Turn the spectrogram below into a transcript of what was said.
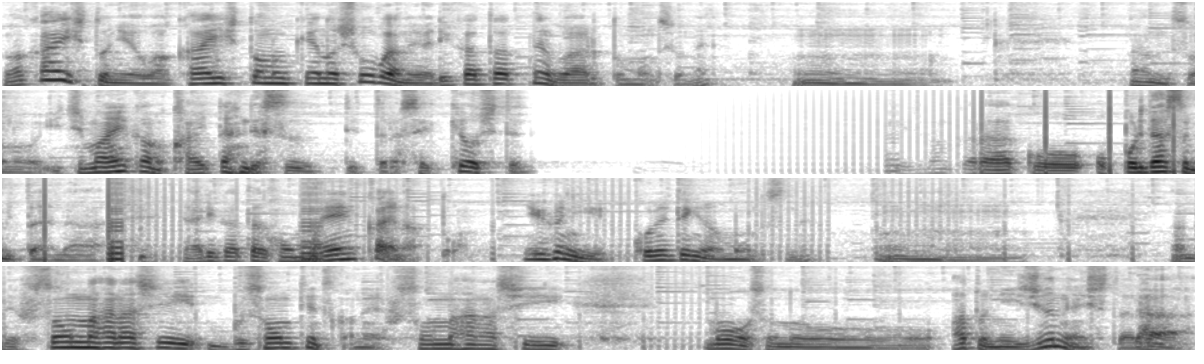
若い人には若い人向けの商売のやり方っていうのがあると思うんですよね。うんなんでその1万円以下の買いたいんですって言ったら説教して自分からこうおっぽり出すみたいなやり方がほんまええんかいなというふうに個人的には思うんですね。うんなんで不損な話不損っていうんですかね不損な話もうそのあと20年したら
